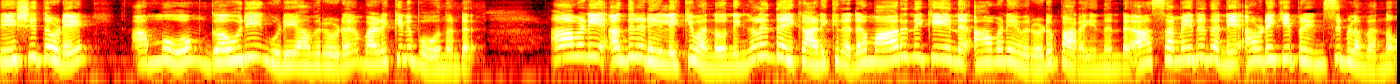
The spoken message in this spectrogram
ദേഷ്യത്തോടെ അമ്മുവും ഗൗരിയും കൂടി അവരോട് വഴക്കിന് പോകുന്നുണ്ട്. ആവണി അതിനിടയിലേക്ക് വന്നു. നിങ്ങൾ എന്തായി കാണിക്കുന്നത്? മാറി നിൽക്കുകയെന്ന് ആവണി അവരോട് പറയുന്നുണ്ട്. ആ സമയത്ത് തന്നെ അവിടേക്ക് പ്രിൻസിപ്പളും വന്നു.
